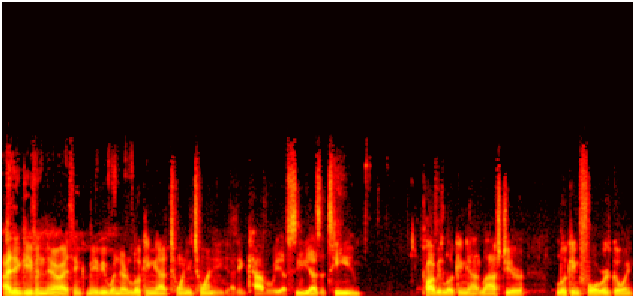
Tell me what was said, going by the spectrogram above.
I think even there, I think maybe when they're looking at 2020, I think Cavalry FC as a team, probably looking at last year, looking forward, going,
